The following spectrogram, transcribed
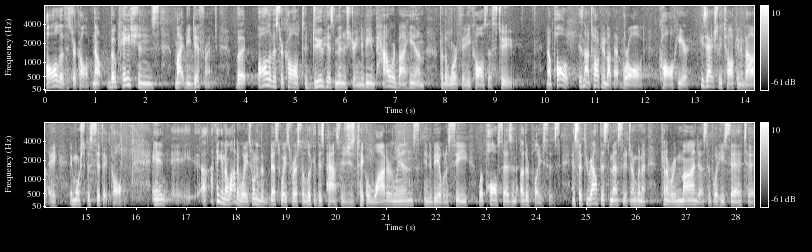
All of us are called. Now, vocations might be different, but all of us are called to do his ministry and to be empowered by him for the work that he calls us to. Now, Paul is not talking about that broad call here. He's actually talking about a, a more specific call. And uh, I think in a lot of ways, one of the best ways for us to look at this passage is to take a wider lens and to be able to see what Paul says in other places. And so throughout this message, I'm going to kind of remind us of what he said to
